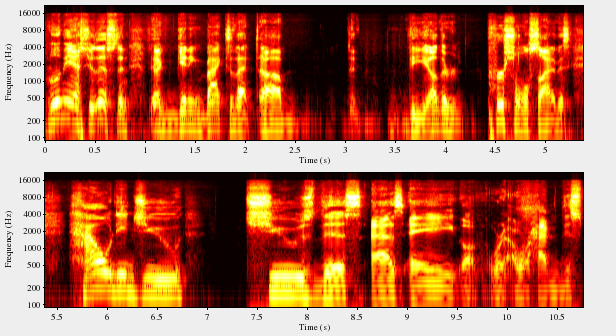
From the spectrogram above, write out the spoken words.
Well, let me ask you this then, uh, getting back to that, um, the, the other personal side of this, how did you choose this as a, uh, or, or did this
